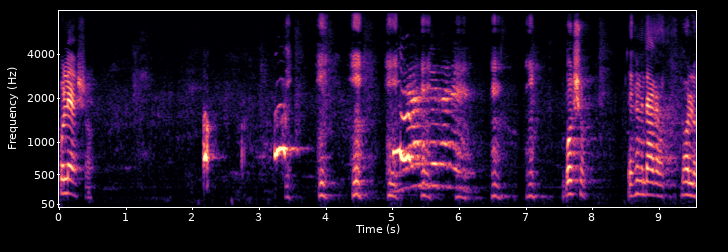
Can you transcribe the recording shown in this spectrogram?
কোলে আসো। বসো। এখানে দাঁড়াও, বলো।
